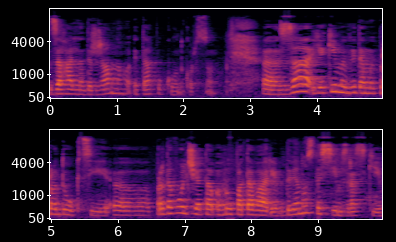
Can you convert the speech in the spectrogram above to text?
загальнодержавного етапу конкурсу. Е, За якими видами продукції? Е, Продовольча група товарів 97 зразків,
